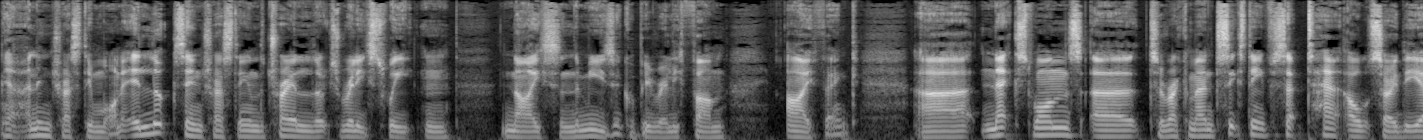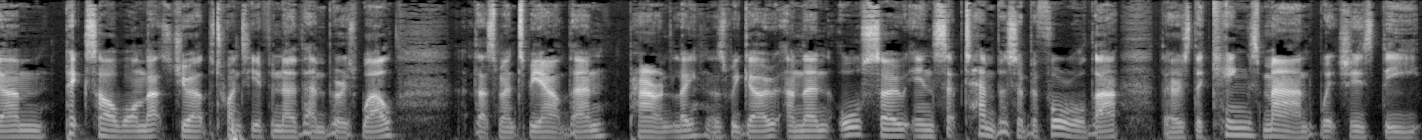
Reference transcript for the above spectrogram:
yeah, an interesting one. It looks interesting. And the trailer looks really sweet and nice, and the music would be really fun. I think. Uh, next ones uh, to recommend: 16th of September. Oh, sorry, the um, Pixar one that's due out the 20th of November as well. That's meant to be out then, apparently, as we go. And then also in September, so before all that, there's The King's Man, which is the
